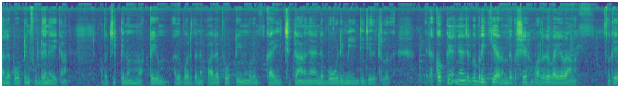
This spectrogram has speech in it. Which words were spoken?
നല്ല പ്രോട്ടീൻ ഫുഡ് തന്നെ കഴിക്കണം. അപ്പോൾ ചിക്കനും മുട്ടയും അതുപോലെ തന്നെ പല പ്രോട്ടീനുകളും കഴിച്ചിട്ടാണ് ഞാൻ എന്റെ ബോഡി മെയിന്റെയിൻ ചെയ്തിട്ടുള്ളത്. ഇടയ്ക്കൊക്കെ ഞാൻ ചിലപ്പോൾ ബ്രേക്ക് ചെയ്യാറുണ്ട് പക്ഷേ വളരെ റയറാണ്. ഓക്കെ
